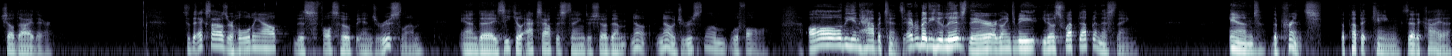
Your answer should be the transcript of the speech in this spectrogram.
shall die there. So the exiles are holding out this false hope in Jerusalem, and uh, Ezekiel acts out this thing to show them no, no, Jerusalem will fall. All the inhabitants, everybody who lives there, are going to be, you know, swept up in this thing. And the prince, the puppet king, Zedekiah,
